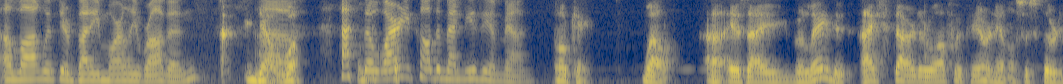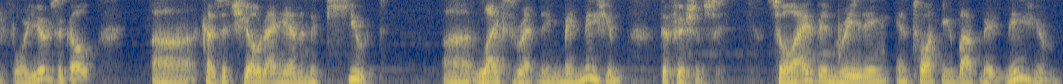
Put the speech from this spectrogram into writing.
along with your buddy Morley Robbins. Yeah. Uh, well, so why are you called the Magnesium Man? Okay. Well, uh, as I related, I started off with hair analysis 34 years ago because uh, it showed I had an acute, uh, life-threatening magnesium deficiency. So I've been reading and talking about magnesium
